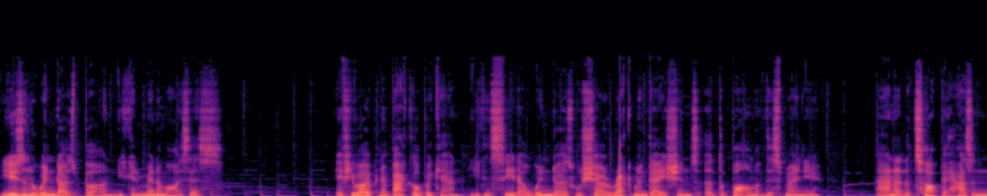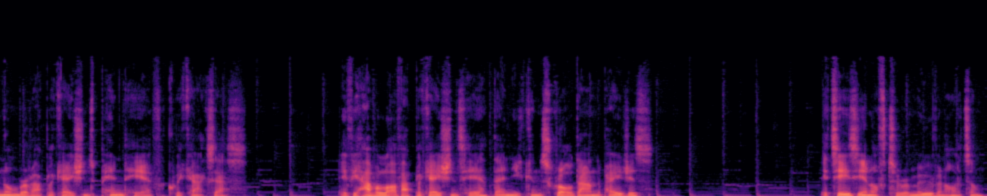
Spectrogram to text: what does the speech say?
Using the Windows button, you can minimize this. If you open it back up again, you can see that Windows will show recommendations at the bottom of this menu, and at the top it has a number of applications pinned here for quick access. If you have a lot of applications here, then you can scroll down the pages. It's easy enough to remove an item,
